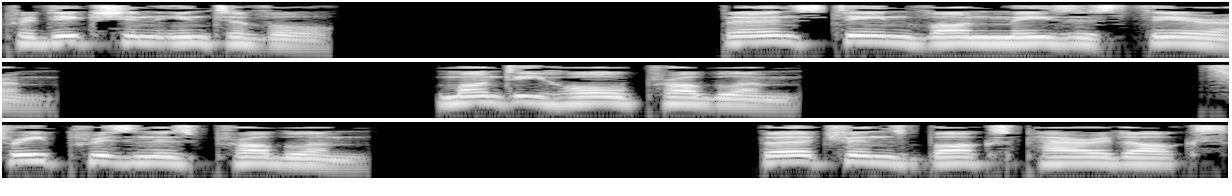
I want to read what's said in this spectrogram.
Prediction interval. Bernstein von Mises theorem. Monty Hall problem. Three prisoners problem Bertrand's box paradox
